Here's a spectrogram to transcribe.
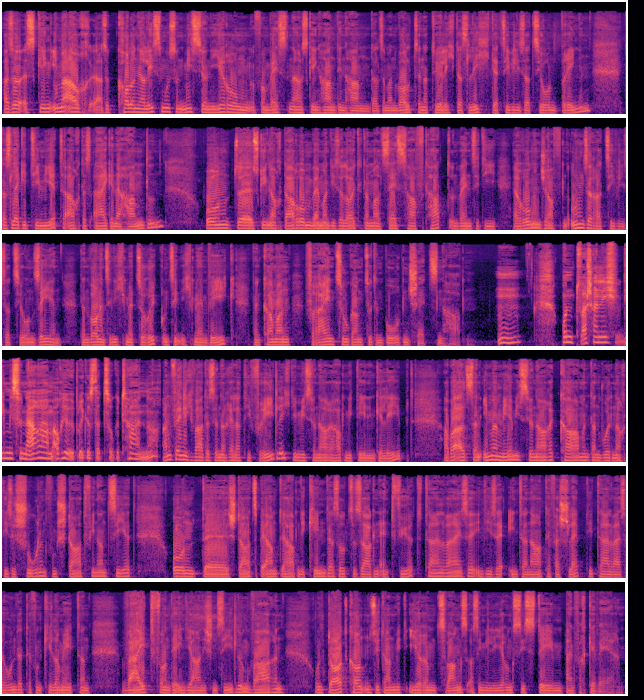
Also es ging immer auch, also Kolonialismus und Missionierung vom Westen aus ging Hand in Hand. Also man wollte natürlich das Licht der Zivilisation bringen, das legitimierte auch das eigene Handeln und äh, es ging auch darum, wenn man diese Leute dann mal sesshaft hat und wenn sie die Errungenschaften unserer Zivilisation sehen, dann wollen sie nicht mehr zurück und sind nicht mehr im Weg, dann kann man freien Zugang zu den Bodenschätzen haben. Mhm. Und wahrscheinlich die Missionare haben auch ihr Übriges dazu getan. Ne? Anfänglich war das ja noch relativ friedlich. Die Missionare haben mit denen gelebt. Aber als dann immer mehr Missionare kamen, dann wurden auch diese Schulen vom Staat finanziert. Und äh, Staatsbeamte haben die Kinder sozusagen entführt teilweise, in diese Internate verschleppt, die teilweise hunderte von Kilometern weit von der indianischen Siedlung waren. Und dort konnten sie dann mit ihrem Zwangsassimilierungssystem einfach gewähren.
